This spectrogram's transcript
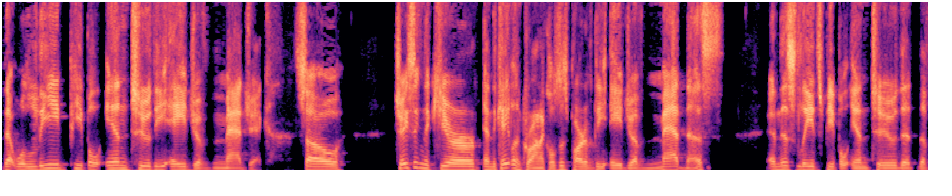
that will lead people into the age of magic. So, Chasing the Cure and the Caitlin Chronicles is part of the Age of Madness and this leads people into the the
